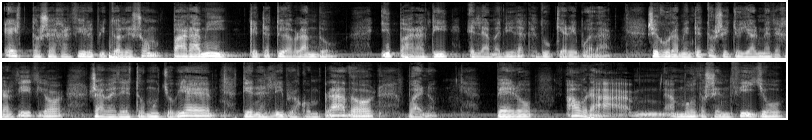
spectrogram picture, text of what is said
Estos ejercicios espirituales son para mí, que te estoy hablando, y para ti en la medida que tú quieras y puedas. Seguramente tú has hecho ya el mes de ejercicio, sabes de esto mucho bien, tienes libros comprados, bueno, pero ahora, a modo sencillo,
